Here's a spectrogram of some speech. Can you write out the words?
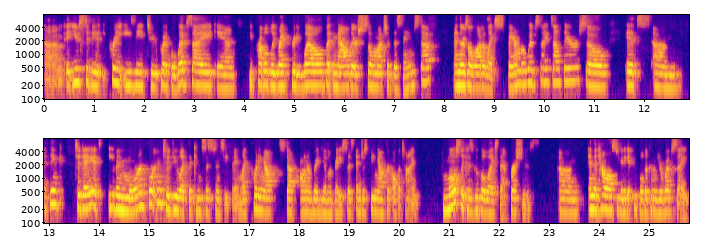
um, it used to be pretty easy to put up a website and you'd probably rank pretty well, but now there's so much of the same stuff, and there's a lot of like spammer websites out there. So it's um, I think today it's even more important to do like the consistency thing, like putting out stuff on a regular basis and just being out there all the time mostly because Google likes that freshness. Um, and then how else are you going to get people to come to your website?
